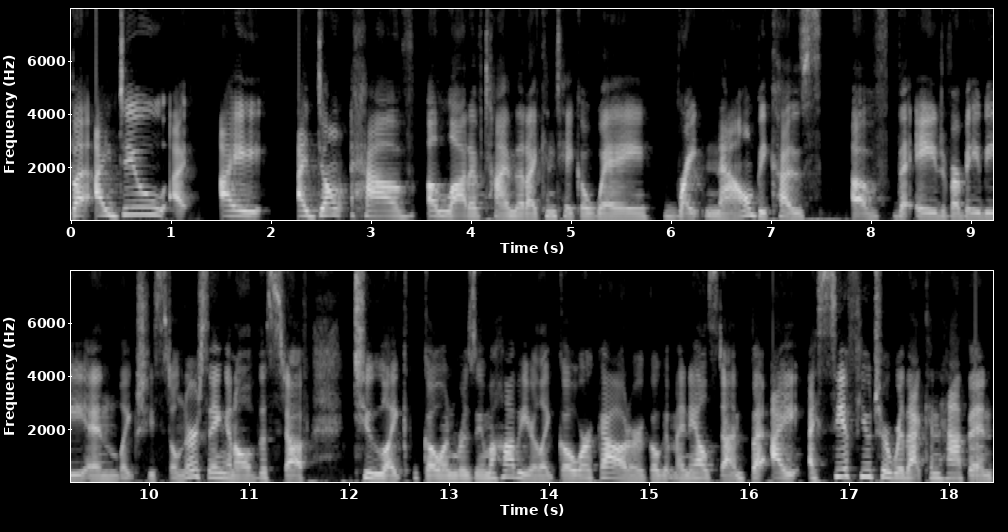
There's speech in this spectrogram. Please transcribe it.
but i do i i i don't have a lot of time that i can take away right now because of the age of our baby and like she's still nursing and all of this stuff to like go and resume a hobby or like go work out or go get my nails done. But i i see a future where that can happen.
